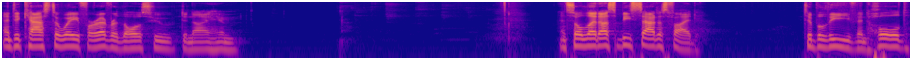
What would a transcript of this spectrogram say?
and to cast away forever those who deny him. And so let us be satisfied to believe and hold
